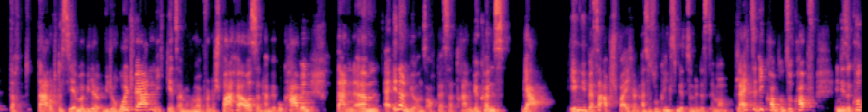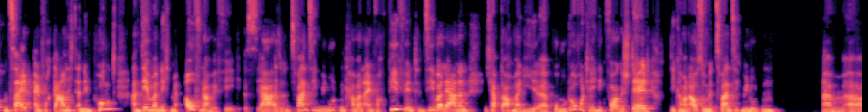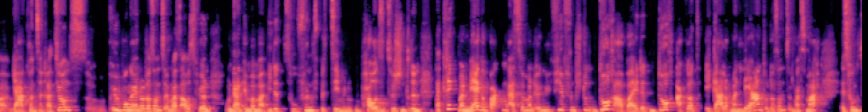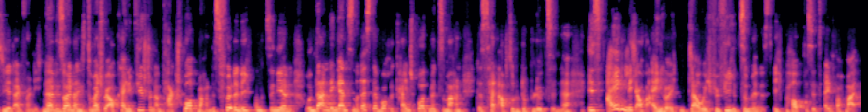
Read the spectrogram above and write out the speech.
dadurch, dass sie immer wieder wiederholt werden, ich gehe jetzt einfach mal von der Sprache aus, dann haben wir Vokabeln, dann ähm, erinnern wir uns auch besser dran. Wir können es, ja, irgendwie besser abspeichern. Also so ging es mir zumindest immer. Gleichzeitig kommt unser Kopf in dieser kurzen Zeit einfach gar nicht an den Punkt, an dem man nicht mehr aufnahmefähig ist. Ja, also in 20 Minuten kann man einfach viel, viel intensiver lernen. Ich habe da auch mal die äh, Pomodoro-Technik vorgestellt. Die kann man auch so mit 20 Minuten ähm, äh, ja, Konzentrationsübungen oder sonst irgendwas ausführen und dann immer mal wieder zu fünf bis zehn Minuten Pause zwischendrin. Da kriegt man mehr gebacken, als wenn man irgendwie vier, fünf Stunden durcharbeitet und durchackert, egal ob man lernt oder sonst irgendwas macht. Es funktioniert einfach nicht. Ne? Wir sollen dann zum Beispiel auch keine vier Stunden am Tag Sport machen. Das würde nicht funktionieren. Und dann den ganzen Rest der Woche keinen Sport mehr zu machen, das ist halt absoluter Blödsinn. Ne? Ist eigentlich auch einleuchtend, glaube ich, für viele zumindest. Ich behaupte es jetzt einfach mal.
